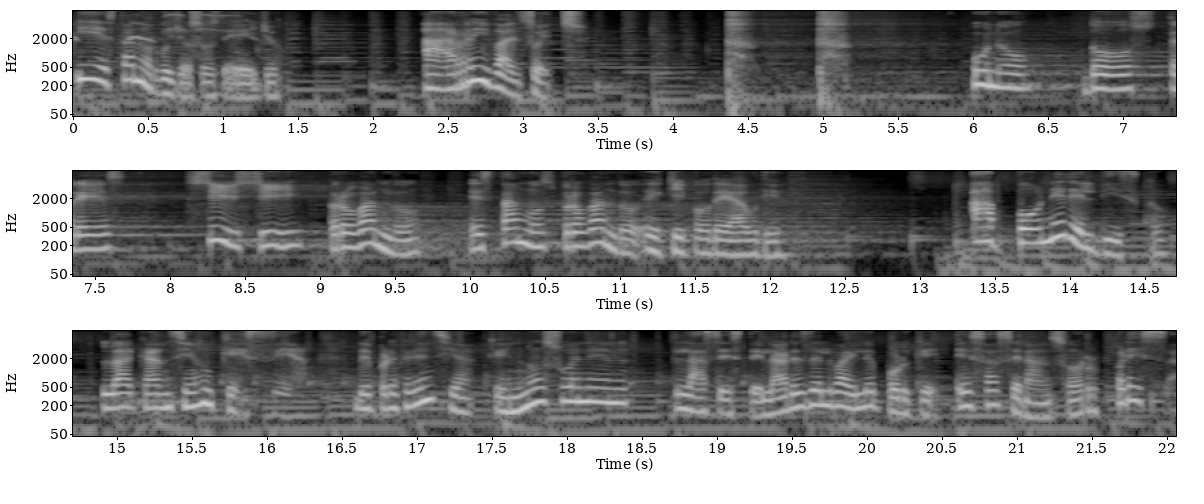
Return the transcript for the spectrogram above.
y están orgullosos de ello. Arriba el switch. Uno, dos, tres. Sí, sí, probando. Estamos probando equipo de audio. A poner el disco, la canción que sea. De preferencia que no suenen las estelares del baile porque esas serán sorpresa.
